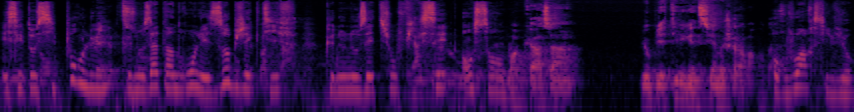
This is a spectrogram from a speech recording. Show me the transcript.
et c'est aussi pour lui que nous atteindrons les objectifs que nous nous étions fixés ensemble. Au revoir Silvio.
